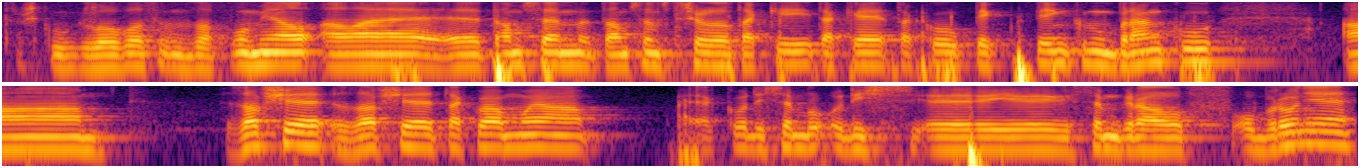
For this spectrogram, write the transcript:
trošku dlouho jsem zapomněl, ale eh, tam jsem, tam jsem střelil taky také takovou pěk, pěknou branku a zavše, zavše taková moja jako když jsem, když jsem hrál v obroně,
